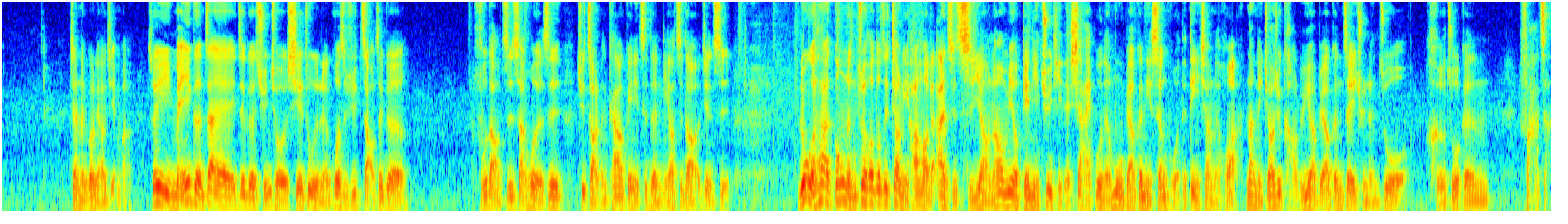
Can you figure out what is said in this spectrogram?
这样能够了解吗？所以每一个在这个寻求协助的人，或是去找这个辅导智商，或者是去找人开药给你吃的，你要知道一件事：如果它的功能最后都是叫你好好的按时吃药，然后没有给你具体的下一步的目标跟你生活的定向的话，那你就要去考虑要不要跟这一群人做合作跟发展。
